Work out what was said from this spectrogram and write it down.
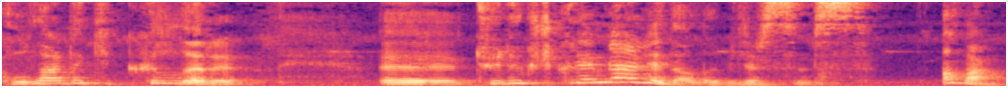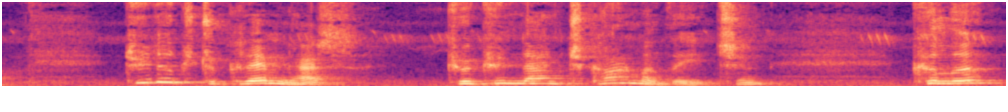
kollardaki kılları e, tüy dökücü kremlerle de alabilirsiniz. Ama tüy dökücü kremler kökünden çıkarmadığı için kılı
